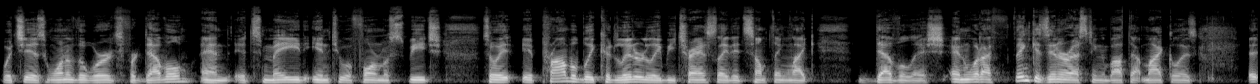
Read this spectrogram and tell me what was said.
which is one of the words for devil, and it's made into a form of speech. So it, it probably could literally be translated something like devilish. And what I think is interesting about that, Michael, is Uh,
